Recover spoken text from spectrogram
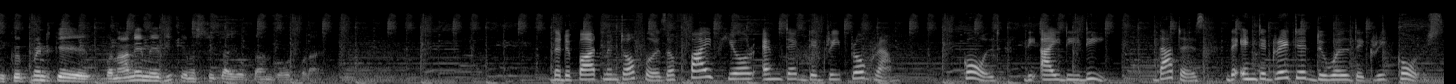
इक्विपमेंट के बनाने में भी केमिस्ट्री का योगदान बहुत बड़ा है। The department offers a five-year MTech degree program called the IDD, that is, the Integrated Dual Degree Course.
